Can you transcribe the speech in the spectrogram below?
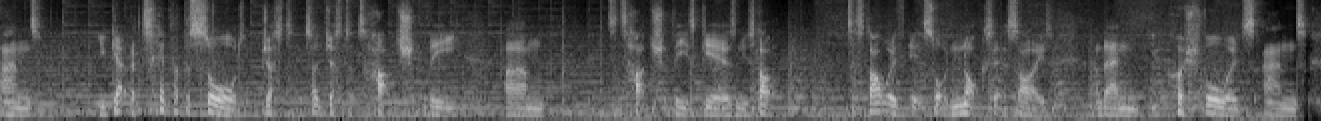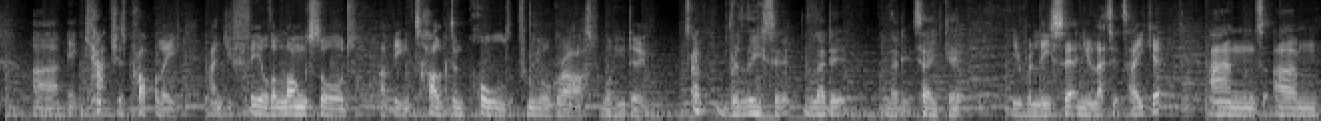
and you get the tip of the sword just to just to touch the um, to touch these gears, and you start to start with. It sort of knocks it aside, and then you push forwards, and uh, it catches properly, and you feel the long sword uh, being tugged and pulled from your grasp. What do you do? Uh, release it, let it, let it take it. you release it and you let it take it. And um,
